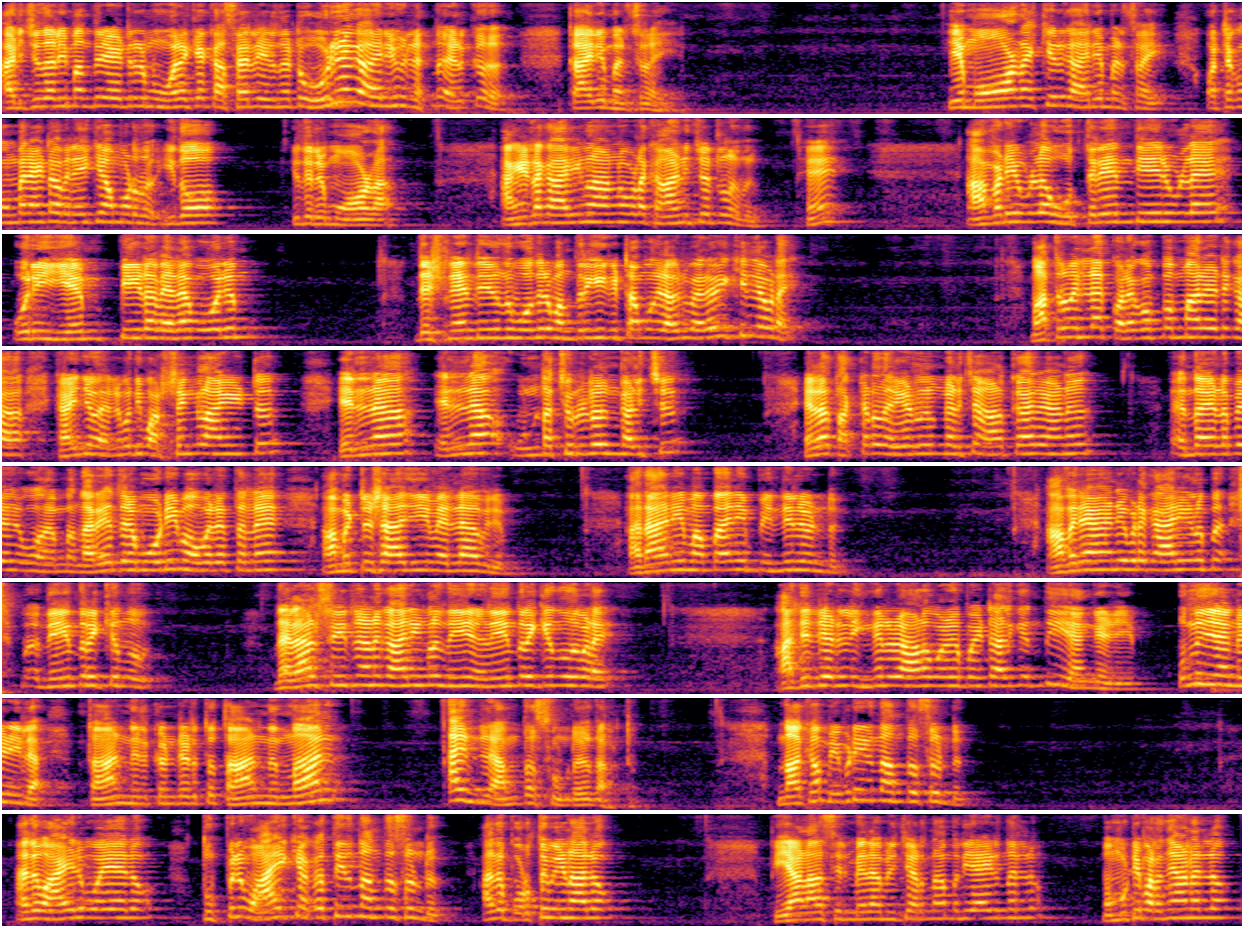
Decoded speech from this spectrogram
അടിച്ചുതളി മന്ത്രിയായിട്ടൊരു മൂലയ്ക്ക് കസേരയിൽ ഇരുന്നിട്ട് ഒരു കാര്യമില്ലെന്ന് അയാൾക്ക് കാര്യം മനസ്സിലായി. ഈ മോഴയ്ക്കൊരു കാര്യം മനസ്സിലായി. ഒറ്റക്കൊമ്പനായിട്ട് അഭിനയിക്കാൻ പോണത് ഇതോ? ഇതൊരു മോഴ അങ്ങനെയുള്ള കാര്യങ്ങളാണ് ഇവിടെ കാണിച്ചിട്ടുള്ളത്. ഏ? അവിടെയുള്ള ഉത്തരേന്ത്യയിലുള്ള ഒരു എം പിയുടെ വില പോലും ദക്ഷിണേന്ത്യയിൽ നിന്ന് പോകുന്നൊരു മന്ത്രിക്ക് കിട്ടാൻ പോകുന്നില്ല അവർ വില വയ്ക്കില്ല അവിടെ. മാത്രമല്ല കൊലകൊമ്പന്മാരായിട്ട് കഴിഞ്ഞ അനവധി വർഷങ്ങളായിട്ട് എല്ലാ എല്ലാ ഉണ്ടച്ചുരുളും കളിച്ച് എല്ലാ തക്കട തരികളിലും കളിച്ച ആൾക്കാരാണ് എന്തായാലും നരേന്ദ്രമോദിയും അതുപോലെ തന്നെ അമിത് ഷാജിയും എല്ലാവരും അദാനിയും അംബാനിയും പിന്നിലുണ്ട്. അവരാണ് ഇവിടെ കാര്യങ്ങൾ നിയന്ത്രിക്കുന്നത്. ദലാൽ സ്ട്രീറ്റിനാണ് കാര്യങ്ങൾ നിയ- നിയന്ത്രിക്കുന്നത് ഇവിടെ. അതിന്റെ ഇടയിൽ ഇങ്ങനെ ഒരാളെ പുഴ പോയിട്ട് ആൾക്ക് എന്ത് ചെയ്യാൻ കഴിയും? ഒന്നും ചെയ്യാൻ കഴിയില്ല. താൻ നിൽക്കേണ്ടടുത്ത് താൻ നിന്നാൽ അതിന്റെ ഒരു അന്തസ്സുണ്ട് എന്നർത്ഥം നഖം ഇവിടെ ഇരുന്ന അന്തസ്സുണ്ട്. അത് വായിൽ പോയാലോ? തുപ്പിൽ വായിക്കകത്തിരുന്ന് അന്തസ്സുണ്ട്. അത് പുറത്ത് വീണാലോ? ഇയാൾ ആ സിനിമയിൽ അഭിനയിച്ചിറന്നാൽ മതിയായിരുന്നല്ലോ. മമ്മൂട്ടി പറഞ്ഞാണല്ലോ.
